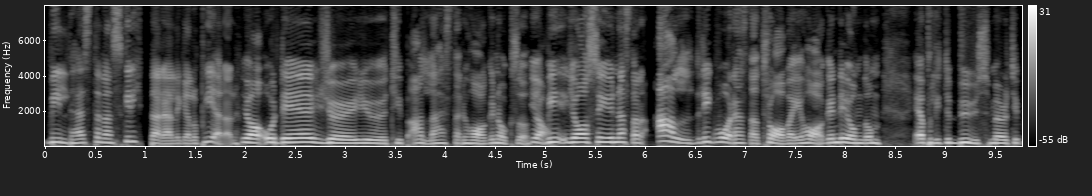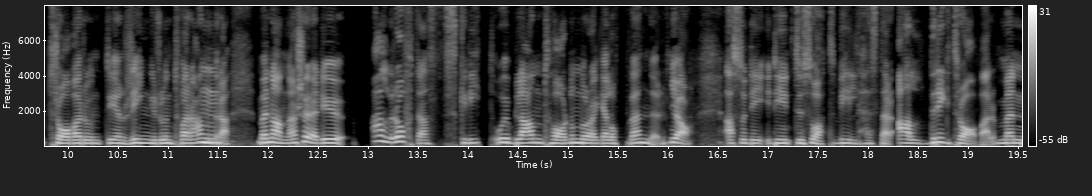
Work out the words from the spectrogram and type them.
vildhästen den skrittar eller galopperar. Ja och det gör ju typ alla hästar i hagen också. Ja. Vi, jag ser ju nästan aldrig våra hästar trava i hagen. Det är om de är på lite busmör och typ travar runt i en ring runt varandra. Mm. Men annars är det ju allra oftast skritt och ibland har de några galoppvänder. Ja, alltså det, det är inte så att vildhästar aldrig travar. Men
